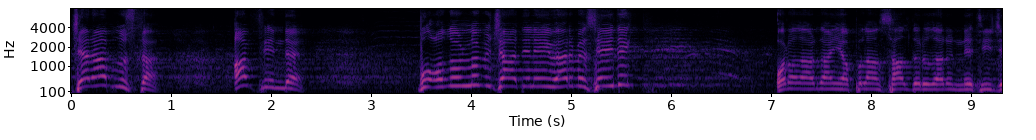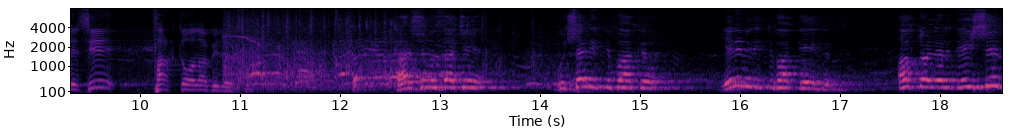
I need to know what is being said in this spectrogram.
Cerablus'ta, Afrin'de bu onurlu mücadeleyi vermeseydik oralardan yapılan saldırıların neticesi farklı olabilirdi. Karşımızdaki bu şer ittifakı yeni bir ittifak değildir. Aktörleri değişir,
